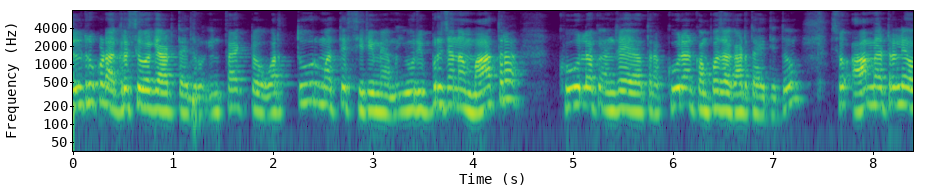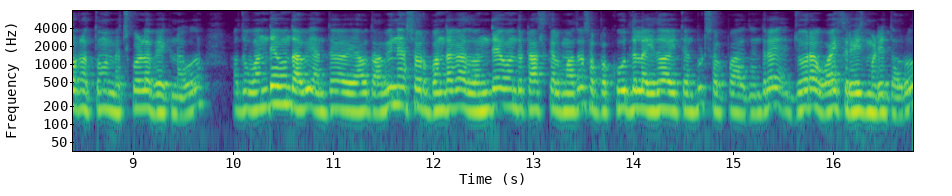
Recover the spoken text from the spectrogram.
ಎಲ್ಲರೂ ಕೂಡ ಅಗ್ರೆಸಿವ್ ಆಗಿ ಆಡ್ತಾ ಇದ್ರು. ಇನ್ಫ್ಯಾಕ್ಟ್ ವರ್ತೂರ್ ಮತ್ತು ಸಿರಿ ಮ್ಯಾಮ್ ಇವರಿಬ್ಬರು ಜನ ಮಾತ್ರ ಕೂಲ್ ಅಂದರೆ ಆ ಥರ ಕೂಲ್ ಆ್ಯಂಡ್ ಕಂಪೋಸ್ ಆಗಿ ಆಡ್ತಾ ಇದ್ದಿದ್ದು. ಸೊ ಆ ಮ್ಯಾಟ್ರಲ್ಲಿ ಅವ್ರನ್ನ ತುಂಬ ಮೆಚ್ಕೊಳ್ಳೇಬೇಕು ನಾವು. ಅದು ಒಂದೇ ಒಂದು ಅವಿ ಅಂತ ಯಾವ್ದು ಅವಿನಾಶ್ ಅವ್ರು ಬಂದಾಗ ಅದು ಒಂದೇ ಒಂದು ಟಾಸ್ಕಲ್ಲಿ ಮಾತ್ರ ಸ್ವಲ್ಪ ಕೂದಲೆಲ್ಲ ಇದು ಆಯ್ತು ಅಂದ್ಬಿಟ್ಟು ಸ್ವಲ್ಪ ಅಂದರೆ ಜೋರಾಗಿ ವಾಯ್ಸ್ ರೇಸ್ ಮಾಡಿದ್ದವರು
